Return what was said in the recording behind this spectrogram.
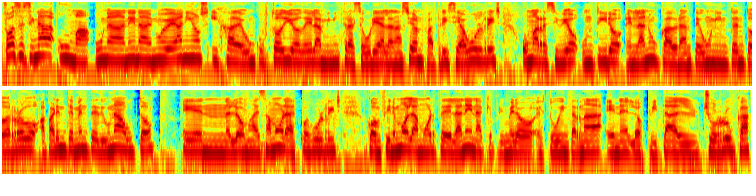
Fue asesinada Uma, una nena de nueve años, hija de un custodio de la ministra de Seguridad de la Nación, Patricia Bullrich. Uma recibió un tiro en la nuca durante un intento de robo aparentemente de un auto en Lomas de Zamora. Después Bullrich confirmó la muerte de la nena, que primero estuvo internada en el hospital Churruca.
